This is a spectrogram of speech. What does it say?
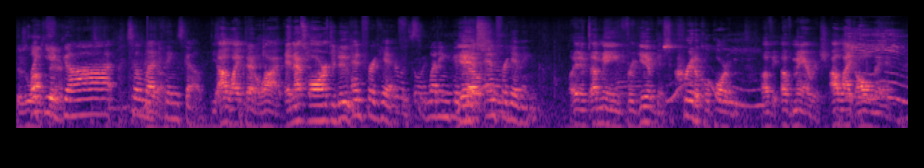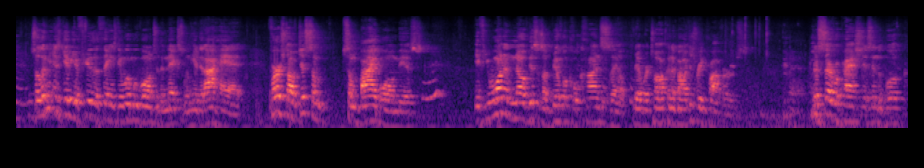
There's a lot like lot you there. got to let Yeah. things go Yeah, I like that a lot, and that's hard to do. and forgive, Everyone's going. letting it Yes. go and forgiving. I I mean, forgiveness, critical part of, of, of marriage. I like all that. So let me just give you a few of the things, then we'll move on to the next one here that I had. First off, just some, some Bible on this. If you want to know if this is a biblical concept that we're talking about, just read Proverbs. There's several passages in the book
